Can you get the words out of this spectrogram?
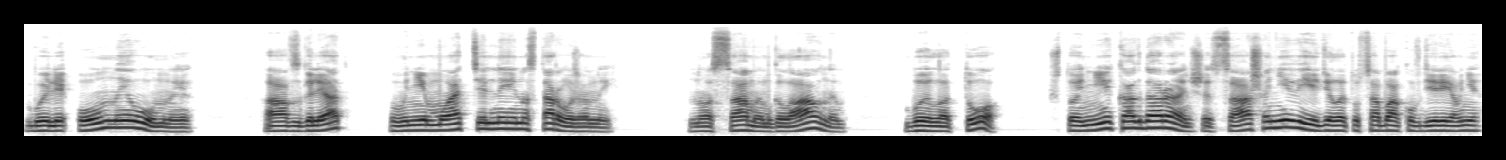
были умные-умные, а взгляд внимательный и настороженный. Но самым главным было то, что никогда раньше Саша не видел эту собаку в деревне.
